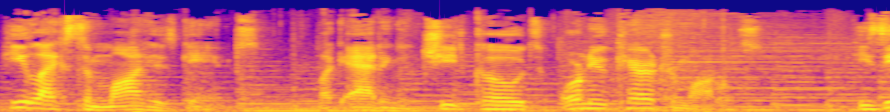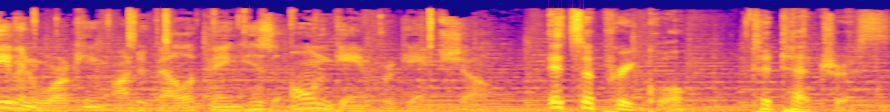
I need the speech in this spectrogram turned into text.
He likes to mod his games, like adding in cheat codes or new character models. He's even working on developing his own game for GameShell. It's a prequel to Tetris.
